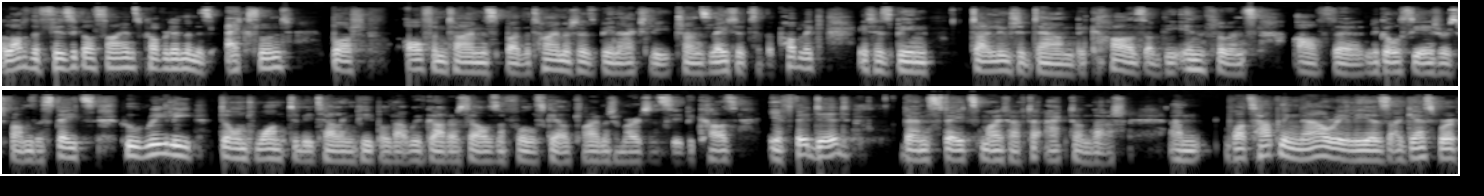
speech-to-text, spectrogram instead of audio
a lot of the physical science covered in them is excellent. But oftentimes, by the time it has been actually translated to the public, it has been diluted down because of the influence of the negotiators from the states who really don't want to be telling people that we've got ourselves a full scale climate emergency because if they did, then states might have to act on that. And what's happening now really is, I guess we're,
